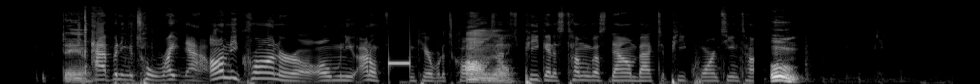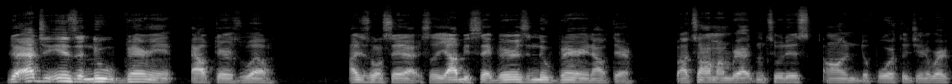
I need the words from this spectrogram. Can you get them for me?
Damn. happening until right now. Omnicron or Omni, I don't care what it's I called. don't know. its peak and it's tumbling us down back to peak quarantine time. Ooh. There actually is a new variant out there as well. I just want to say that. So y'all be safe. There is a new variant out there. By the time I'm reacting to this on the 4th of January,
